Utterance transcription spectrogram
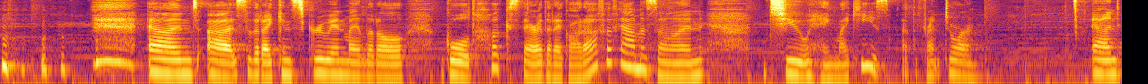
and uh, so that I can screw in my little gold hooks there that I got off of Amazon to hang my keys at the front door. And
